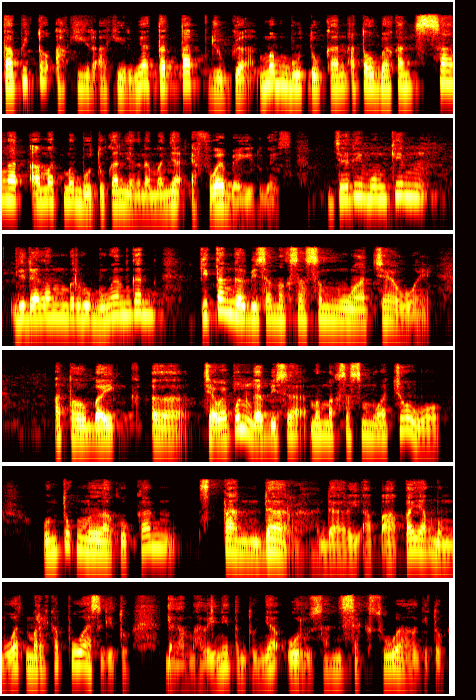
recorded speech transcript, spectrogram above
tapi toh akhir-akhirnya tetap juga membutuhkan atau bahkan sangat amat membutuhkan yang namanya FWB gitu guys. Jadi mungkin di dalam berhubungan kan kita nggak bisa maksa semua cewek atau baik uh, cewek pun nggak bisa memaksa semua cowok untuk melakukan standar dari apa-apa yang membuat mereka puas gitu. Dalam hal ini tentunya urusan seksual gitu.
